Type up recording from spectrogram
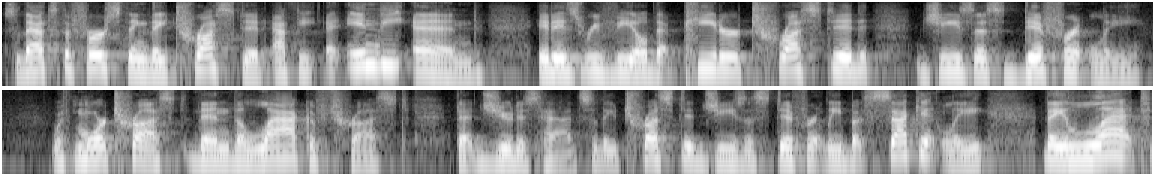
So that's the first thing they trusted. At the, in the end, it is revealed that Peter trusted Jesus differently, with more trust than the lack of trust that Judas had. So they trusted Jesus differently. But secondly, they let,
